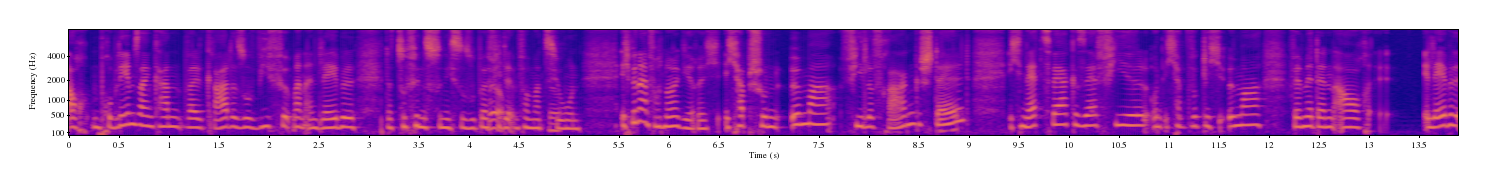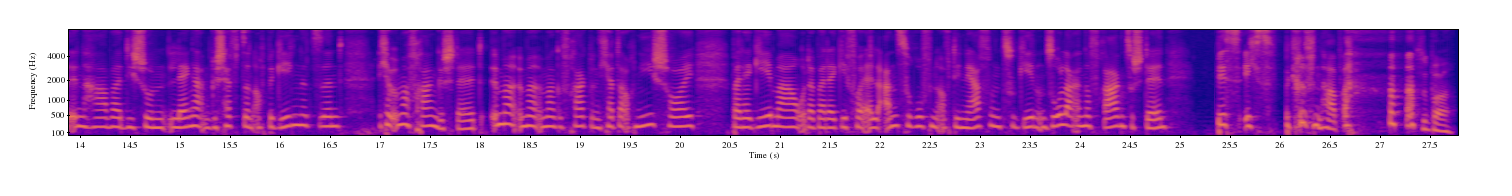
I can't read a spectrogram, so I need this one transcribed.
auch ein Problem sein kann, weil gerade so, wie führt man ein Label, dazu findest du nicht so super viele ja, Informationen. Ja. Ich bin einfach neugierig. Ich habe schon immer viele Fragen gestellt. Ich netzwerke sehr viel und ich habe wirklich immer, wenn mir denn auch Labelinhaber, die schon länger im Geschäft sind, auch begegnet sind. Ich habe immer Fragen gestellt, immer, immer, immer gefragt und ich hatte auch nie Scheu, bei der GEMA oder bei der GVL anzurufen, auf die Nerven zu gehen und so lange Fragen zu stellen, bis ich es begriffen habe. super,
